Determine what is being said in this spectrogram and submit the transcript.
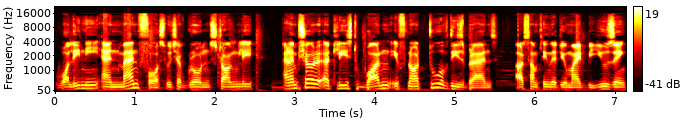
Volini, and Manforce, which have grown strongly, and I'm sure at least one, if not two, of these brands are something that you might be using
